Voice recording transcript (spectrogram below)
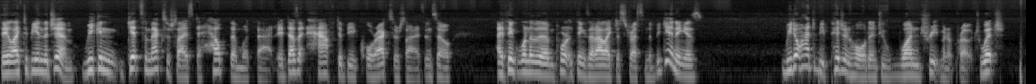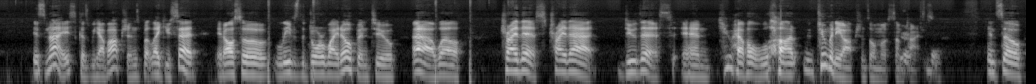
they like to be in the gym. We can get some exercise to help them with that. It doesn't have to be core exercise. And so I think one of the important things that I like to stress in the beginning is we don't have to be pigeonholed into one treatment approach, which is nice because we have options. But like you said, it also leaves the door wide open to, ah, well, try this, try that, do this. And you have a lot, too many options almost sometimes. Sure, sure. And so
